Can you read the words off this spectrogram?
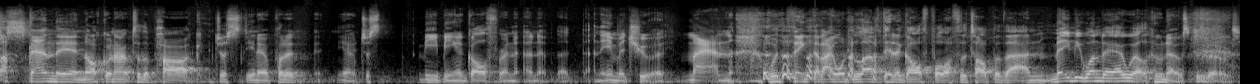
just stand there, not going out to the park, just, you know, put it, you know, just me being a golfer and, and a, an immature man would think that I would love to hit a golf ball off the top of that. And maybe one day I will. Who knows? Who knows?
